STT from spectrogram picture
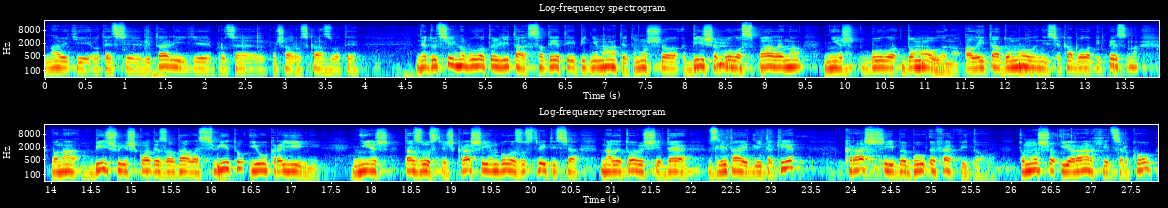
навіть і отець Віталій е, про це почав розказувати. Недоцільно було той літак садити і піднімати, тому що більше було спалено, ніж було домовлено. Але і та домовленість, яка була підписана, вона більшої шкоди завдала світу і Україні, ніж та зустріч. Краще їм було зустрітися на литовищі, де злітають літаки, кращий би був ефект від того. Тому що ієрархії церков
